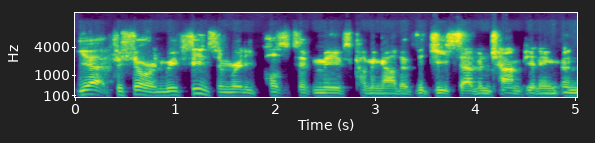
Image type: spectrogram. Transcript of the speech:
Yeah, for sure. And we've seen some really positive moves coming out of the G7 championing and,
